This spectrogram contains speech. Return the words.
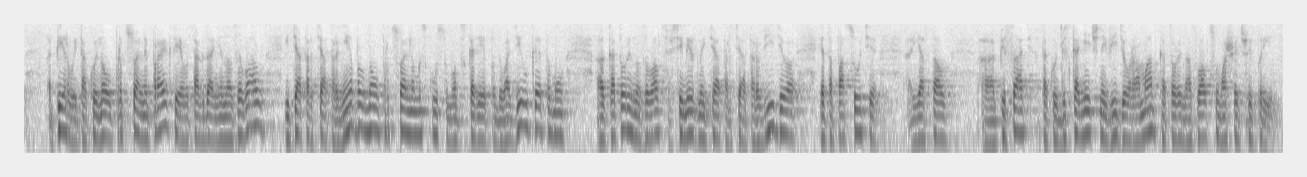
первый такой новопроцессуальный проект, я его тогда не называл, и театр-театр не был новопроцессуальным искусством, он скорее подводил к этому, который назывался «Всемирный театр-театр видео». Это, по сути, я стал писать такой бесконечный видеороман, который назвал «Сумасшедший принц».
